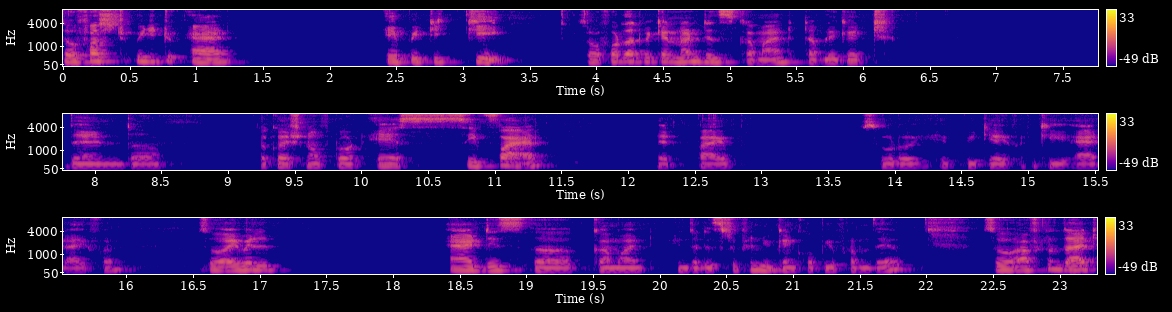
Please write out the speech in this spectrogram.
so first we need to add apt key. So for that we can run this command duplicate then the question of .asc file then pipe sudo apt hyphen key add hyphen. So I will add this uh, command in the description. You can copy from there. So after that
